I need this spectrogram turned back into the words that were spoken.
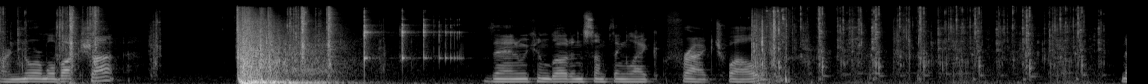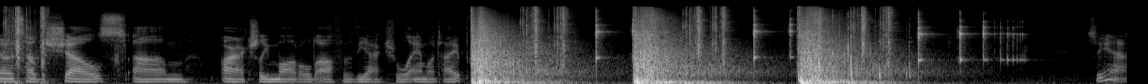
our normal buckshot, then we can load in something like Frag 12. Notice how the shells um, are actually modeled off of the actual ammo type. So yeah.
